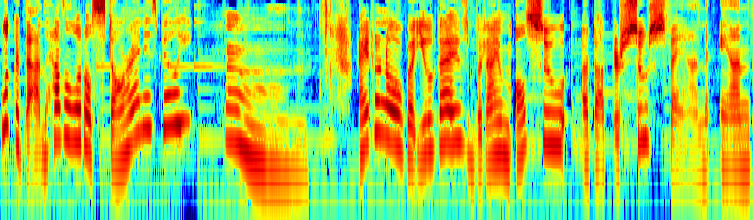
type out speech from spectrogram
Look at that, it has a little star on his belly. Hmm. I don't know about you guys, but I'm also a Dr. Seuss fan, and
